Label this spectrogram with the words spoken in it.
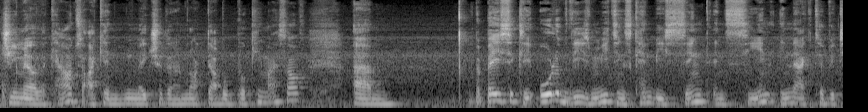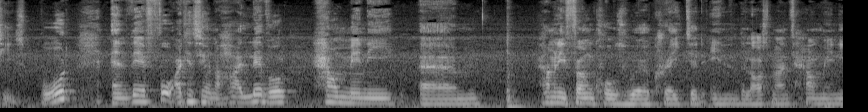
Gmail account so I can make sure that I'm not double booking myself. Um, but basically, all of these meetings can be synced and seen in the activities board, and therefore I can see on a high level how many um, how many phone calls were created in the last month, how many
